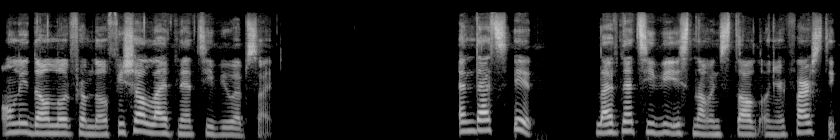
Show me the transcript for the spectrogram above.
only download from the official LiveNet TV website. And that's it. LiveNet TV is now installed on your Fire Stick.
